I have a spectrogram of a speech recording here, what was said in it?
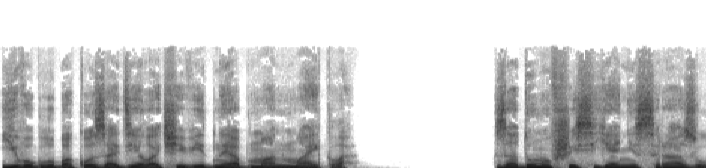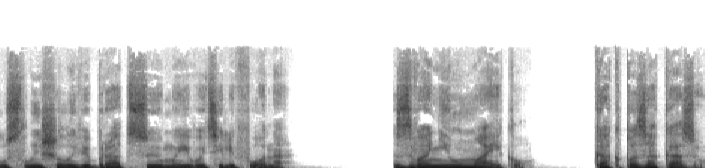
Его глубоко задел очевидный обман Майкла. Задумавшись, я не сразу услышала вибрацию моего телефона. Звонил Майкл, как по заказу.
